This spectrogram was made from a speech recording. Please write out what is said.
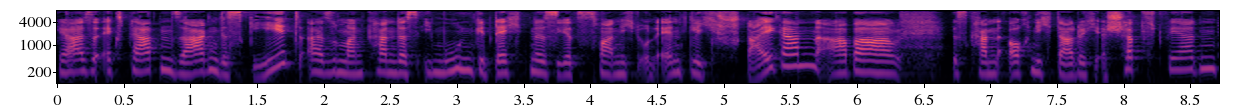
Ja, also Experten sagen, das geht. Also man kann das Immungedächtnis jetzt zwar nicht unendlich steigern, aber es kann auch nicht dadurch erschöpft werden.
